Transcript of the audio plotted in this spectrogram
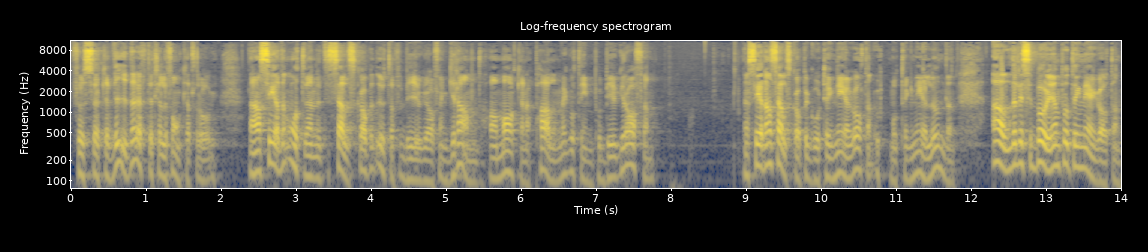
för att söka vidare efter telefonkatalog. När han sedan återvänder till sällskapet utanför biografen Grand har makarna Palme gått in på biografen. När sedan sällskapet går Tegnérgatan upp mot Tegnérlunden Alldeles i början på Tegnérgatan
